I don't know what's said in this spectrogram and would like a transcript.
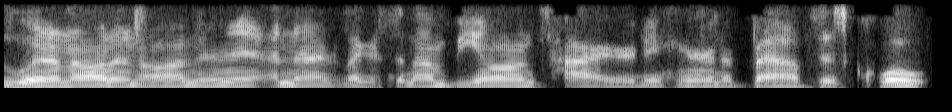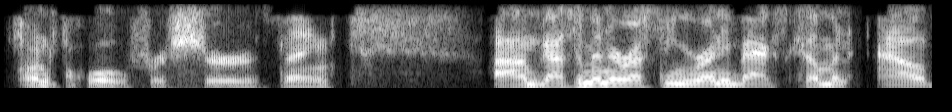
oohing and on and on. And, and I, like I said, I'm beyond tired of hearing about this quote unquote for sure thing. Um, got some interesting running backs coming out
